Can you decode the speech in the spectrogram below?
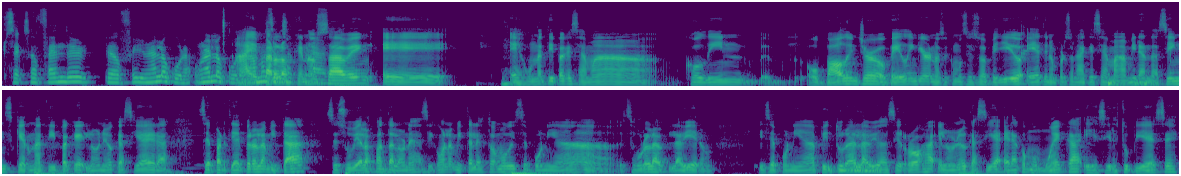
sex, offender, pedofilia, una locura, una locura. Ay, vamos para los que no saben eh, es una tipa que se llama Colleen o Ballinger o Balinger, no sé cómo se dice su apellido. Ella tiene un personaje que se llamaba Miranda Sings, que era una tipa que lo único que hacía era se partía el pelo a la mitad, se subía los pantalones así como a la mitad del estómago y se ponía, seguro la, la vieron, y se ponía pintura de labios así roja. Y lo único que hacía era como mueca y decir estupideces.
